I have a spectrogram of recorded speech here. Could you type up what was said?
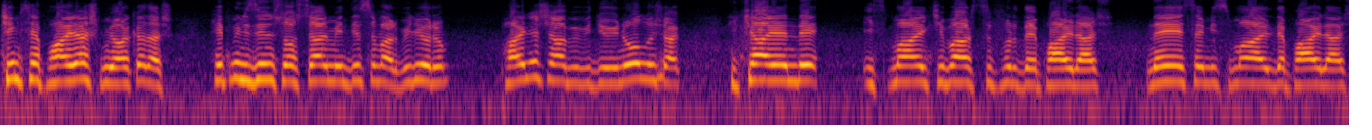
Kimse paylaşmıyor arkadaş. Hepinizin sosyal medyası var biliyorum. Paylaş abi videoyu ne olacak? Hikayende İsmail Kibar 0 de paylaş. NSM İsmail de paylaş.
